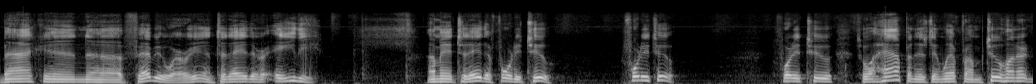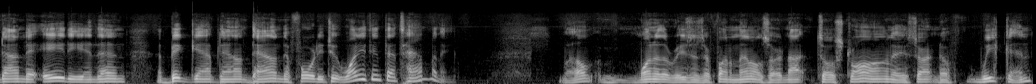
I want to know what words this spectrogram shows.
back in uh, February, and today they're 80. I mean, today they're 42. 42. 42. So what happened is they went from 200 down to 80 and then a big gap down down to 42. Why do you think that's happening? Well, one of the reasons their fundamentals are not so strong, they're starting to weaken.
